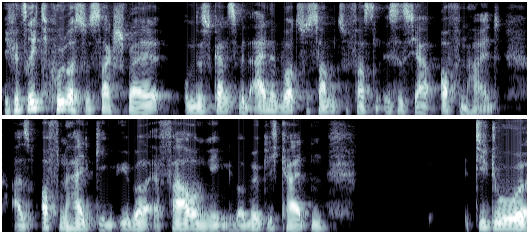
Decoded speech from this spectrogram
Ich finde es richtig cool, was du sagst, weil um das Ganze mit einem Wort zusammenzufassen, ist es ja Offenheit. Also Offenheit gegenüber Erfahrungen, gegenüber Möglichkeiten, die du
